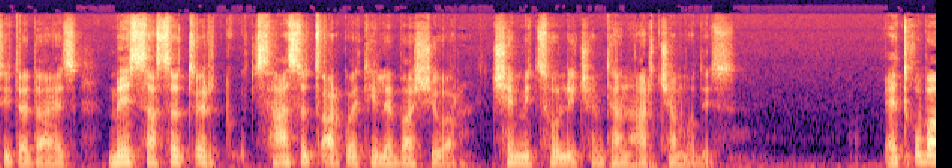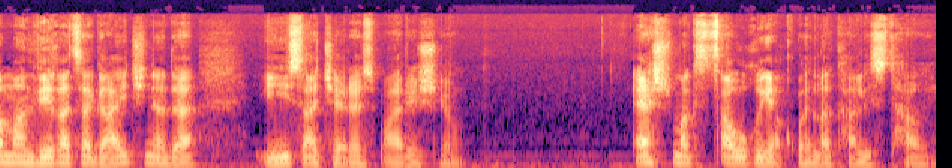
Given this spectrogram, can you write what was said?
ციტატა ეს მე სასოწარკვეთილებაში ვარ. ჩემი ცოლი ჩემთან არ ჩამოდის. ეთყობა მან ვიღაცა გაიჩინა და ის აჩერეს პარიზშიო. ეშმაკს წაუღია ყველა ქალის თავი.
